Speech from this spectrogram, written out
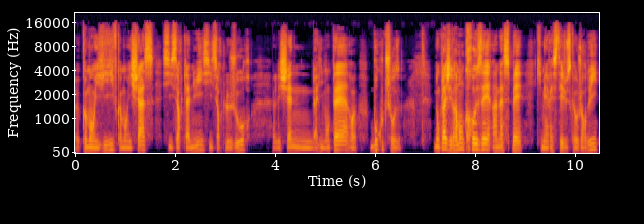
Euh, comment ils vivent, comment ils chassent, s'ils sortent la nuit, s'ils sortent le jour, euh, les chaînes alimentaires, euh, beaucoup de choses. Donc là, j'ai vraiment creusé un aspect qui m'est resté jusqu'à aujourd'hui,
